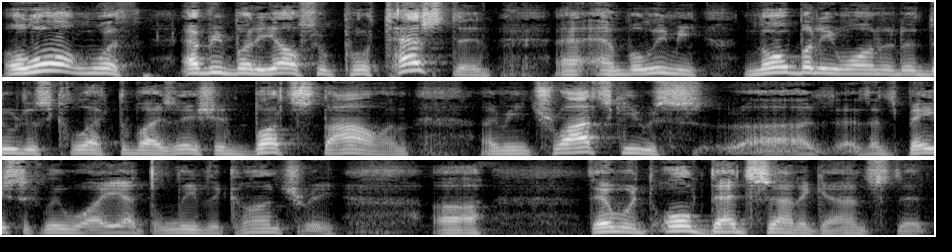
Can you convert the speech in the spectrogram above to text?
along with everybody else who protested. And, and, believe me, nobody wanted to do this collectivization but Stalin. I mean, Trotsky was, uh, that's basically why he had to leave the country. Uh, they were all dead set against it.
